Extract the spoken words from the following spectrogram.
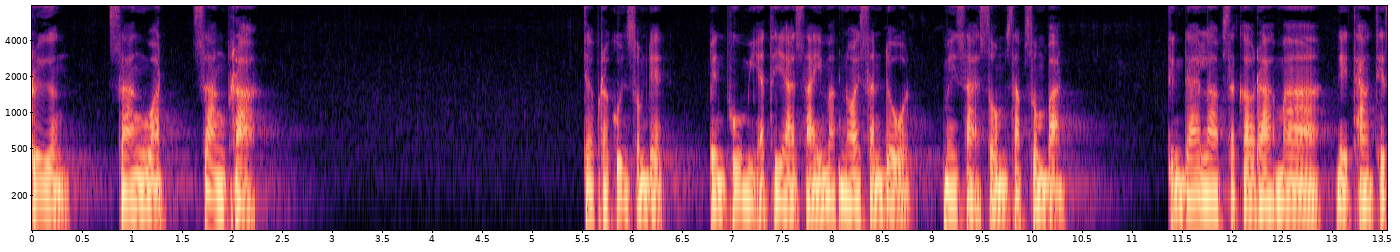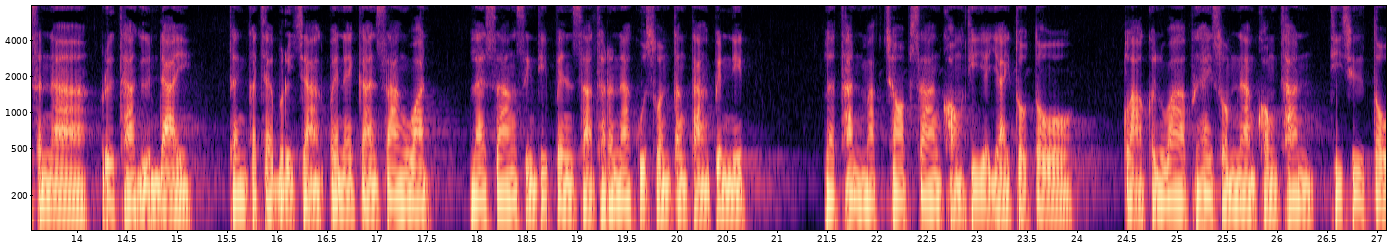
เรื่อง สร้างวัด สร้างพระ เจ้าพระคุณสมเด็จเป็นผู้มีอัธยาศัยมากน้อยสันโดษไม่สะสมทรัพย์สมบัติ ถึงได้ลาบสการะมาในทางเทศนาหรือทางอื่นใด ท่านก็จะบริจาคไปในการสร้างวัด และสร้างสิ่งที่เป็นสาธารณกุศลต่างๆ เป็นนิด และท่านมักชอบสร้างของที่ใหญ่ๆโตๆกล่าวกันว่าเพื่อให้สมนามของท่านที่ชื่อโต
